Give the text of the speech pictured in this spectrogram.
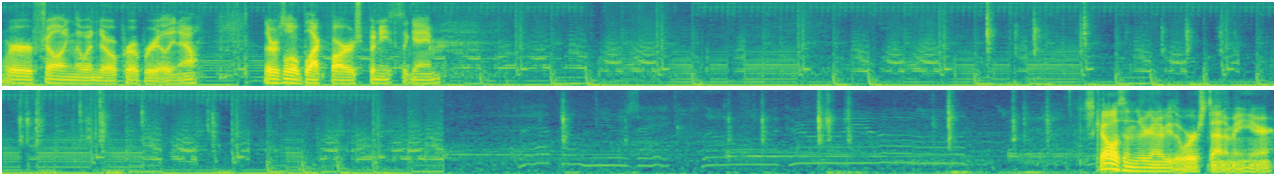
we're filling the window appropriately now. There's little black bars beneath the game. Skeletons are going to be the worst enemy here.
